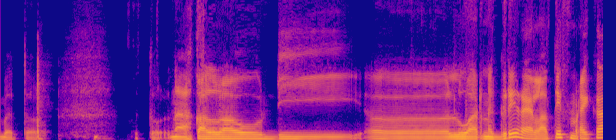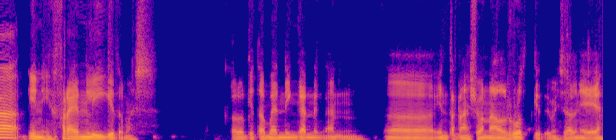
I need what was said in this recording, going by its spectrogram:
Betul. Betul. Nah, kalau di uh, luar negeri relatif mereka ini friendly gitu, Mas. Kalau kita bandingkan dengan uh, international route gitu misalnya ya.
